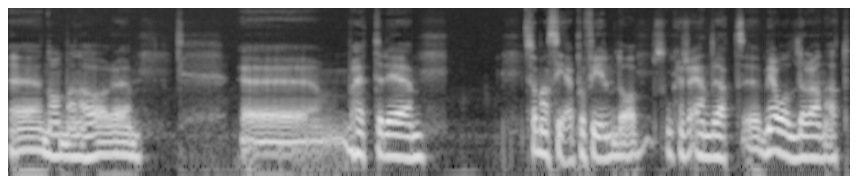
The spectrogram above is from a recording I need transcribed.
eh, någon man har... Eh, eh, vad heter det? Som man ser på film då. Som kanske ändrat eh, med ålder och annat.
